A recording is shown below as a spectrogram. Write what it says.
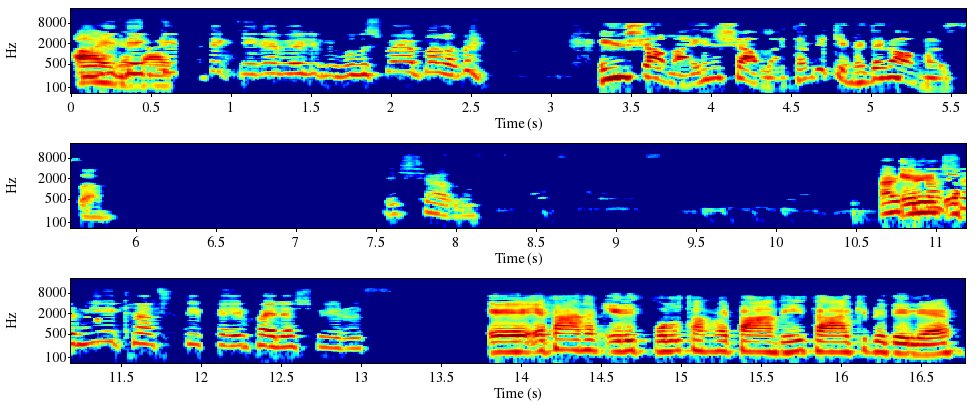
Aynen, denk aynen. gelirsek yine böyle bir buluşma yapalım. İnşallah inşallah. Tabii ki neden olmasın. İnşallah. Arkadaşlar niye ekran yayın paylaşmıyoruz? E, efendim Elif Bulut hanımefendiyi takip edelim.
